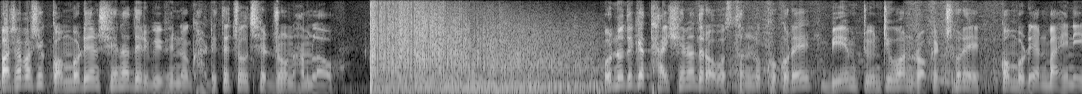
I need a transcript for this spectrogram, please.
পাশাপাশি কম্বোডিয়ান সেনাদের বিভিন্ন ঘাঁটিতে চলছে ড্রোন হামলাও। অন্যদিকে থাই সেনাদের অবস্থান লক্ষ্য করে বিএম টোয়েন্টি ওয়ান রকেট ছড়ে কম্বোডিয়ান বাহিনী।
